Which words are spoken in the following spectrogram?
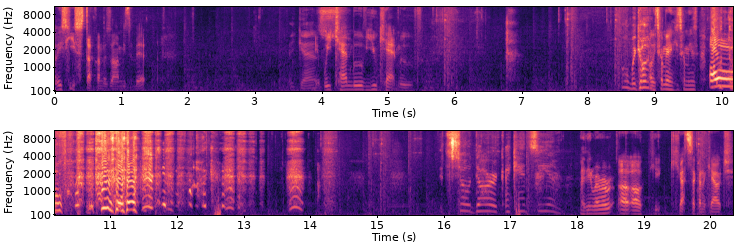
At least he's stuck on the zombies a bit. I guess. If we can move, you can't move. Oh my god! Oh, he's coming! He's coming! Oh! It's so dark. I can't see him. I think remember. Oh, oh, he, he got stuck on the couch.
